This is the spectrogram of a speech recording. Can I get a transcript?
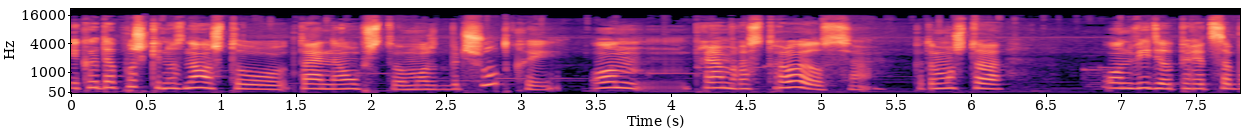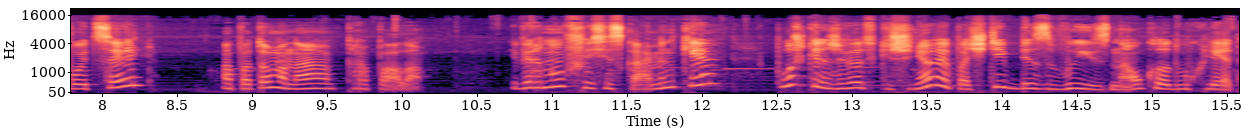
и когда Пушкин узнал, что тайное общество может быть шуткой, он прям расстроился, потому что он видел перед собой цель, а потом она пропала. Вернувшись из Каменки, Пушкин живет в Кишиневе почти безвыездно, около двух лет.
